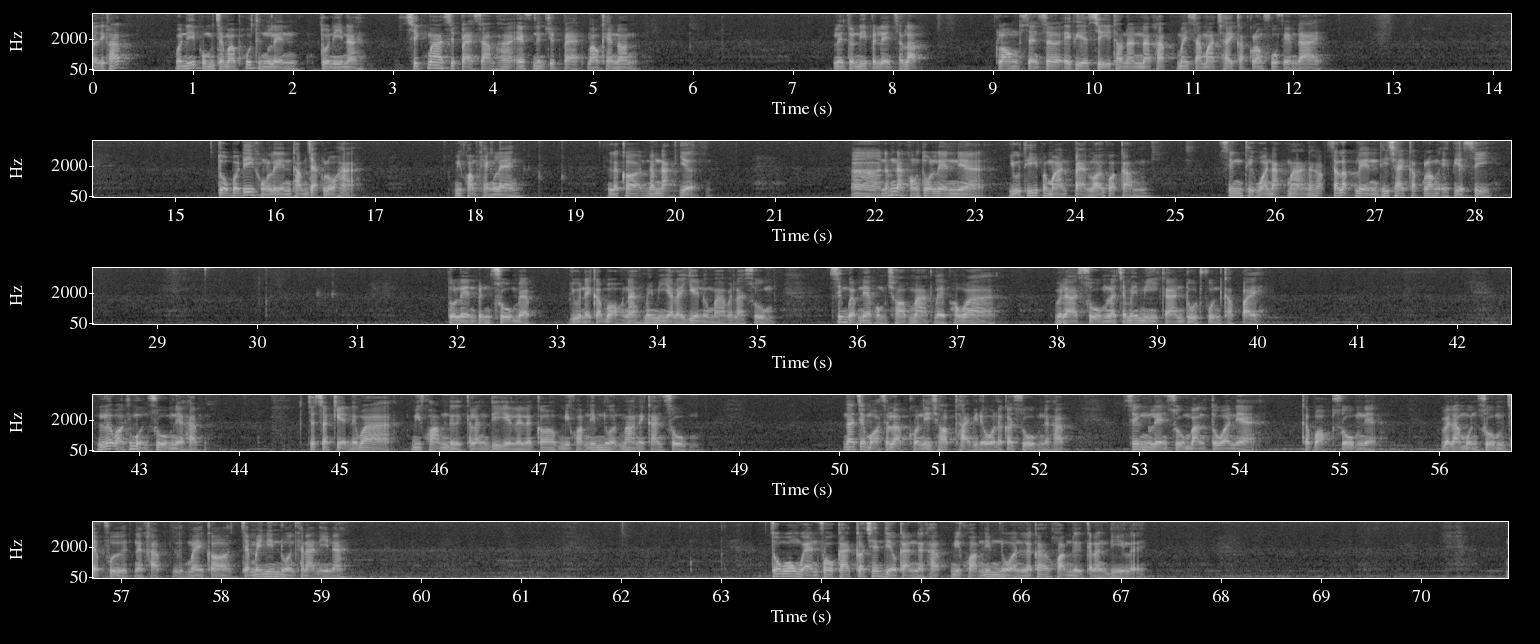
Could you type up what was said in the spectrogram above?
สวัสดีครับ วันนี้ผมจะมาพูดถึงเลนส์ตัวนี้นะ Sigma 1835 f 1.8 Mount Canon เลนส์ตัวนี้เป็นเลนส์สำหรับกล้องเซนเซอร์ APS-C เท่านั้นนะครับ ไม่สามารถใช้กับกล้อง full frame ได้ ตัวบอดี้ของเลนส์ทำจากโลหะ มีความแข็งแรง แล้วก็น้ำหนักเยอะน้ำหนักของตัวเลนส์เนี่ยอยู่ที่ประมาณ 800 กว่ากรัม ซึ่งถือว่าหนักมากนะครับสำหรับเลนส์ที่ใช้กับกล้อง APS-C ตัวเลนเป็นซูมแบบอยู่ในกระบอกนะ ไม่มีอะไรยื่นออกมาเวลาซูม ซึ่งแบบเนี้ยผมชอบมากเลย เพราะว่าเวลาซูมแล้วจะไม่มีการดูดฝุ่นกลับไป ระหว่างที่หมุนซูมเนี่ยครับ จะสังเกตได้ว่ามีความหนืดกำลังดีเลยแล้วก็มีความนิ่มนวลมากในการซูม น่าจะเหมาะสำหรับคนที่ชอบถ่ายวิดีโอแล้วก็ซูมนะครับ ซึ่งเลนส์ซูมบางตัวเนี่ยกระบอกซูมเนี่ยเวลาหมุนซูมจะฝืดนะครับ หรือไม่ก็จะไม่นิ่มนวลขนาดนี้นะ ตัววงแหวนโฟกัสก็เช่นเดียวกันนะครับ มีความนิ่มนวลแล้วก็ความหนืดกำลังดีเลย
